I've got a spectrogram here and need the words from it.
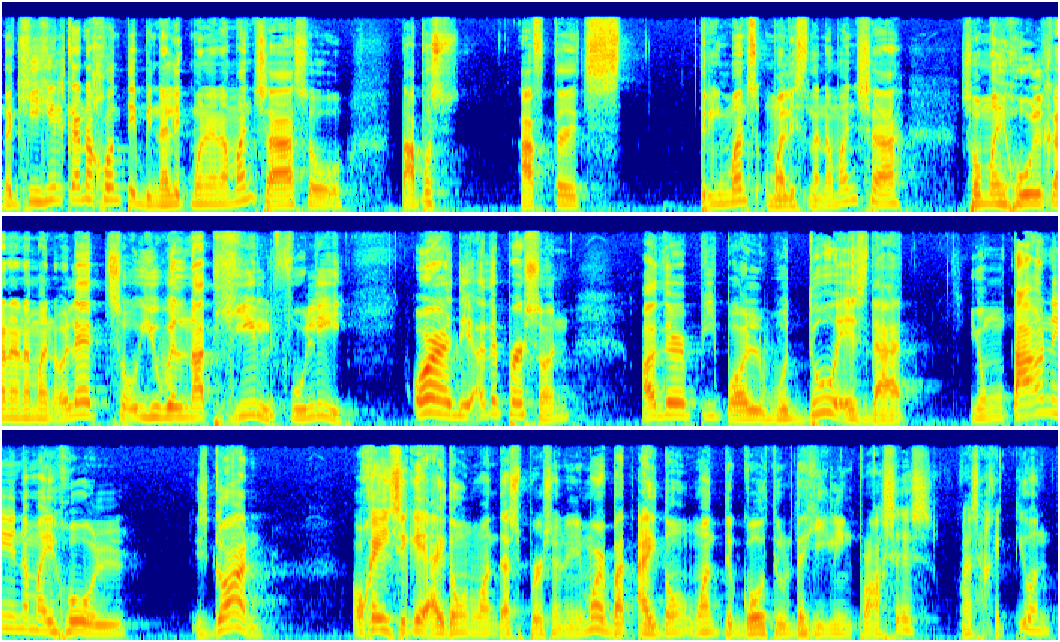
Naghihil ka na konti, binalik mo na naman siya. So, tapos, after it's three months, umalis na naman siya. So, may hole ka na naman ulit. So, you will not heal fully. Or, the other person, other people would do is that, yung tao na yun na may hole is gone. Okay, sige, I don't want that person anymore, but I don't want to go through the healing process. Masakit yun.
